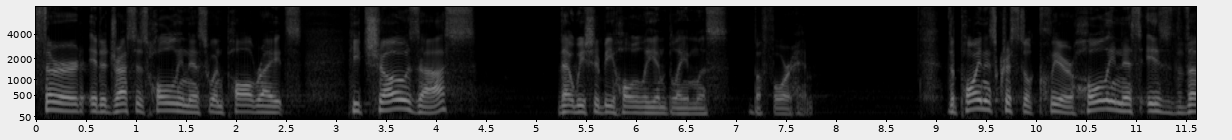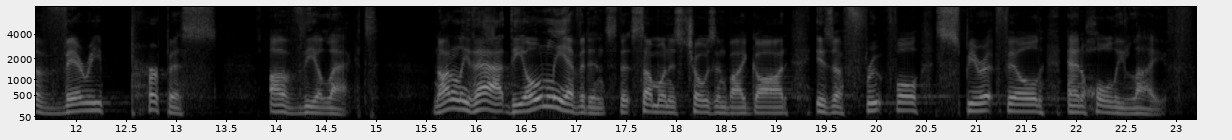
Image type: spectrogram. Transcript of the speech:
Third, it addresses holiness when Paul writes, He chose us that we should be holy and blameless before Him. The point is crystal clear. Holiness is the very purpose of the elect. Not only that, the only evidence that someone is chosen by God is a fruitful, spirit filled, and holy life.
